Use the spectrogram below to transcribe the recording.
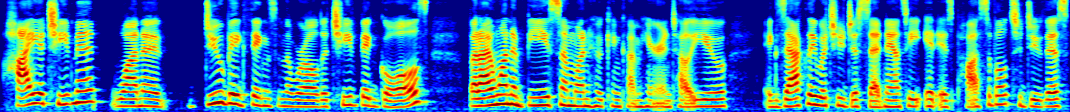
high achievement, want to do big things in the world, achieve big goals. But I want to be someone who can come here and tell you exactly what you just said, Nancy. It is possible to do this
